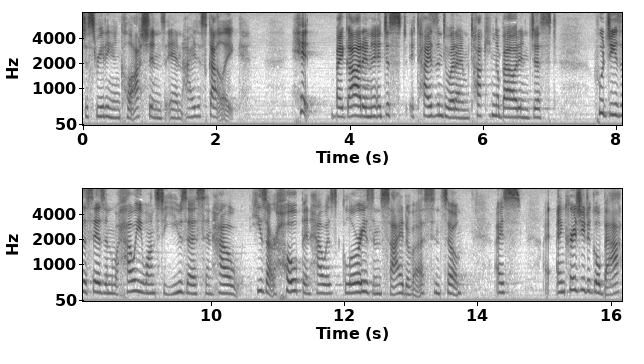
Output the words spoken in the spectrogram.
just reading in Colossians and I just got like hit by God and it just it ties into what I'm talking about and just who Jesus is and how he wants to use us and how he's our hope and how his glory is inside of us. And so I I encourage you to go back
